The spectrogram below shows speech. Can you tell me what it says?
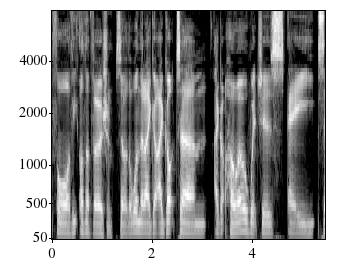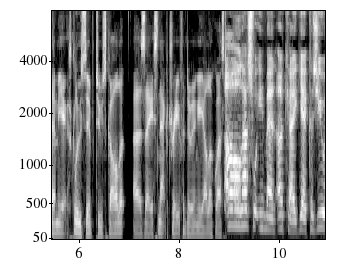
for the other version. So the one that I got, I got um I got Ho-Oh, which is a semi-exclusive to Scarlet, as a snack treat for doing a yellow quest. Oh, that's what you meant. Okay, yeah, because you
